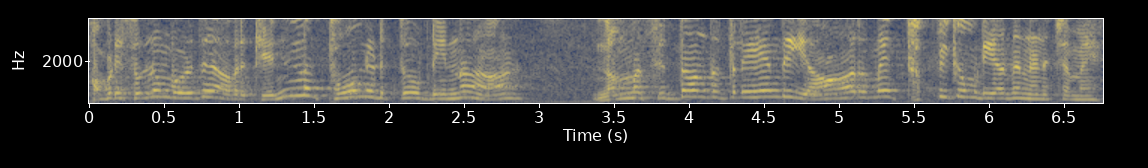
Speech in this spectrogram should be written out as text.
அப்படி சொல்லும் பொழுது அவருக்கு என்ன தோணெடுத்து அப்படின்னா நம்ம சித்தாந்தத்திலேருந்து யாருமே தப்பிக்க முடியாதுன்னு நினைச்சோமே.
